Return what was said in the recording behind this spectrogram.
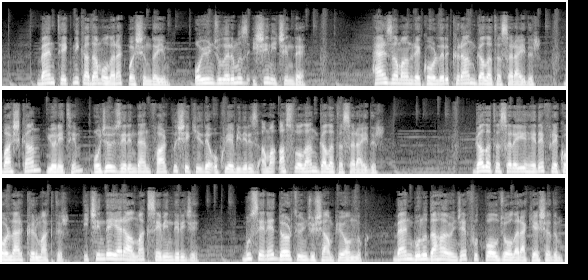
Ben teknik adam olarak başındayım. Oyuncularımız işin içinde. Her zaman rekorları kıran Galatasaray'dır. Başkan, yönetim, hoca üzerinden farklı şekilde okuyabiliriz ama asıl olan Galatasaray'dır. Galatasaray'ı hedef rekorlar kırmaktır. İçinde yer almak sevindirici. Bu sene dördüncü şampiyonluk. Ben bunu daha önce futbolcu olarak yaşadım.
